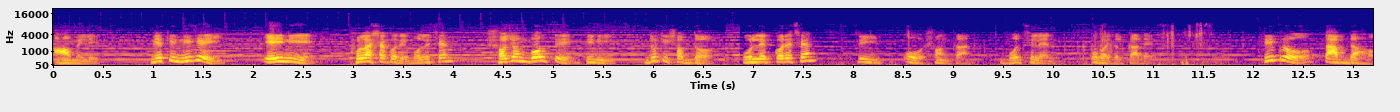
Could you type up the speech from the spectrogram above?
আওয়ামী লীগ। নেত্রী নিজেই এই নিয়ে খোলাসা করে বলেছেন, স্বজন বলতে তিনি দুটি শব্দ উল্লেখ করেছেন, স্ত্রী ও সন্তান। বলছিলেন ওবায়দুল কাদের। তীব্র তাপদাহ।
